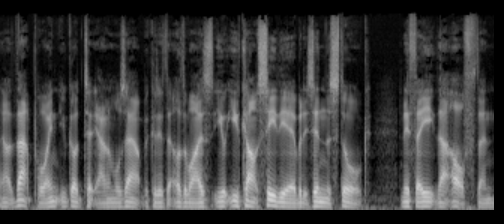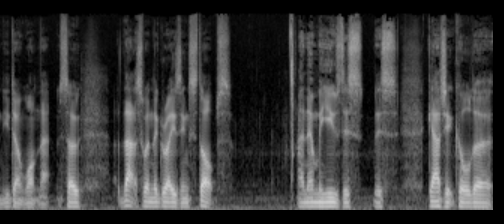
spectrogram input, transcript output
Now, at that point, you've got to take the animals out because if otherwise you, you can't see the ear, but it's in the stalk. And if they eat that off, then you don't want that. So that's when the grazing stops. And then we use this, this gadget called a,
